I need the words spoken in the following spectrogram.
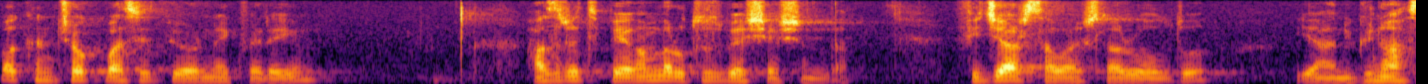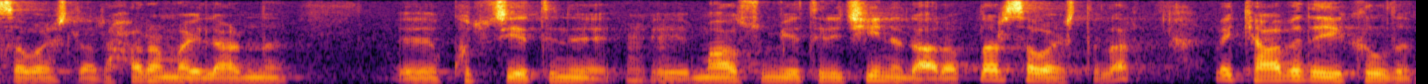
Bakın çok basit bir örnek vereyim. Hazreti Peygamber 35 yaşında. Ficar savaşları oldu. Yani günah savaşları, haram aylarını, e, kutsiyetini, e, masumiyetini çiğnedi Araplar, savaştılar. Ve Kabe de yıkıldı.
